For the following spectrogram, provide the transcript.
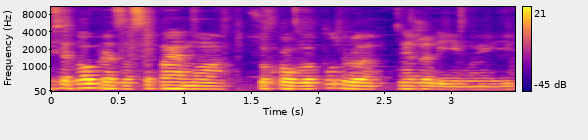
Все добре, засипаємо цукровою пудрою, не жаліємо її.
